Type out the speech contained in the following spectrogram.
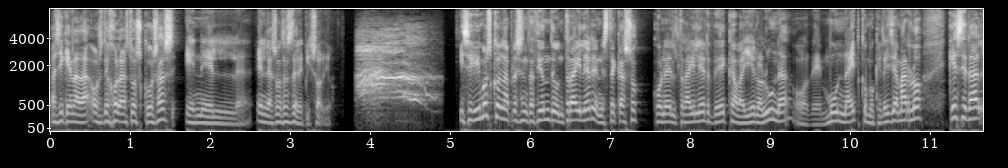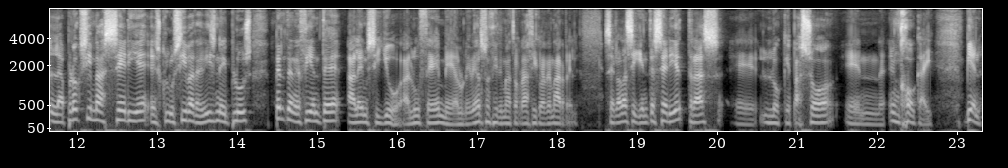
Así que nada, os dejo las dos cosas en, el, en las notas del episodio. Y seguimos con la presentación de un tráiler, en este caso con el tráiler de Caballero Luna, o de Moon Knight, como queréis llamarlo, que será la próxima serie exclusiva de Disney Plus perteneciente al MCU, al UCM, al universo cinematográfico de Marvel. Será la siguiente serie tras eh, lo que pasó en, en, Hawkeye. Bien,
